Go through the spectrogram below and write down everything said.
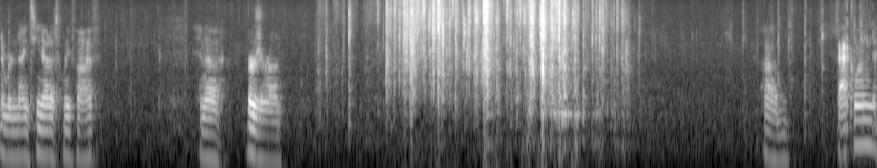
Number 19 out of 25. And a Bergeron. Um, Backlund.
